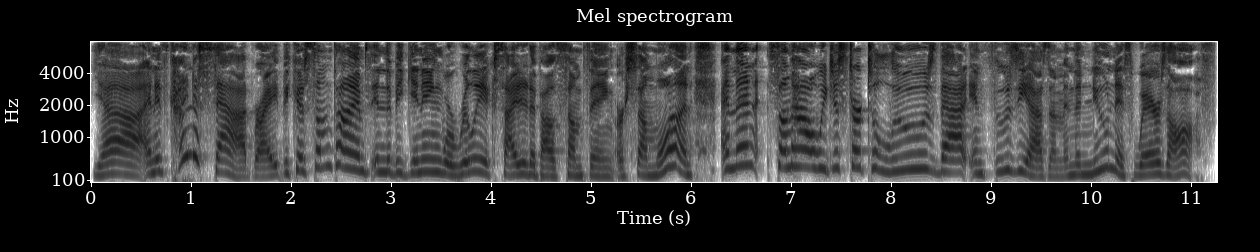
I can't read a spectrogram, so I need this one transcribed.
Yeah. And it's kind of sad, right? Because sometimes in the beginning, we're really excited about something or someone. And then somehow we just start to lose that enthusiasm and the newness wears off.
